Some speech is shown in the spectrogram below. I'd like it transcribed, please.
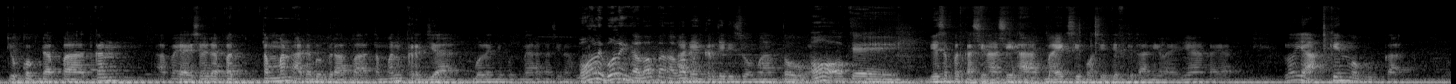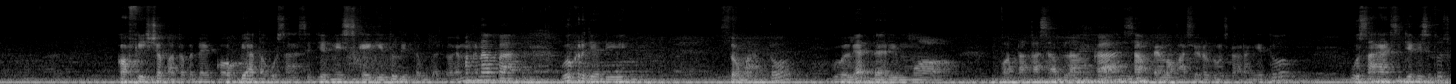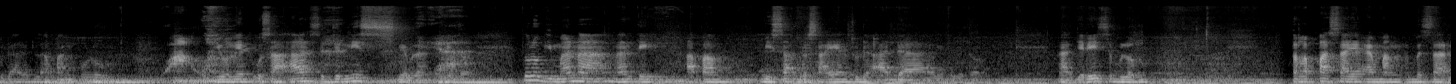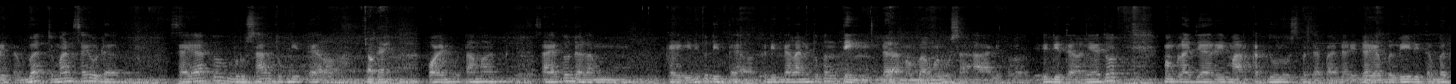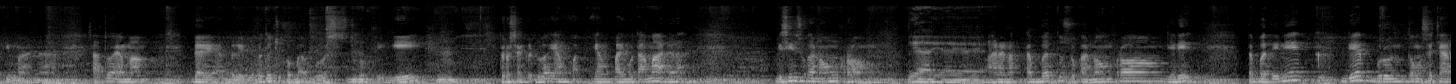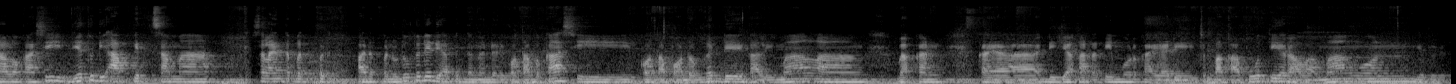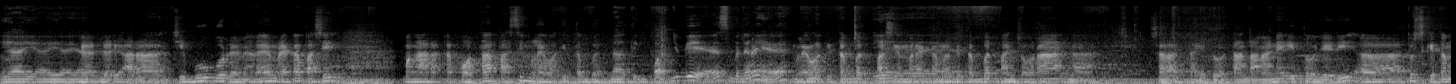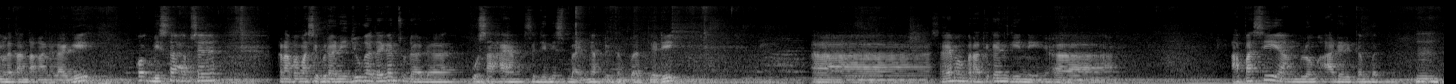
cukup dapat kan apa ya saya dapat teman ada beberapa teman kerja boleh nyebut merek nggak sih nama Boleh boleh nggak apa-apa nggak ada apa-apa. yang kerja di Zomato Oh oke. dia sempat kasih nasihat baik sih positif kita nilainya kayak lo yakin mau buka coffee shop atau kedai kopi atau usaha sejenis kayak gitu di Tebet oh, emang kenapa? Gue kerja di Zomato gue lihat dari mall kota Casablanca sampai lokasi Regung sekarang itu usaha sejenis itu sudah ada 80 Wow. unit usaha sejenis dia bilang kayak Iya. gitu. Itu lo gimana nanti? Apa bisa bersaing? Sudah ada gitu gitu. Nah jadi sebelum terlepas saya emang besar di Tebet cuman saya udah saya tuh berusaha untuk detail Oke. poin utama saya tuh dalam kayak gini tuh detail kedetailan itu penting dalam Ya. membangun usaha gitu loh jadi detailnya itu mempelajari market dulu seperti apa dari daya beli di Tebet gimana satu emang daya beli itu tuh cukup bagus cukup tinggi Hmm. terus yang kedua yang yang paling utama adalah di sini suka nongkrong Iya iya iya. iya. anak-anak Tebet tuh suka nongkrong jadi Tebet ini dia beruntung secara lokasi dia tuh diapit sama selain pe- padat penduduk tuh dia diapit dengan dari kota Bekasi, kota Pondok Gede, Kalimalang, bahkan kayak di Jakarta Timur kayak di Cempaka Putih, Rawamangun gitu-gitu. Iya iya iya iya. Dan dari arah Cibubur dan lain-lain mereka pasti mengarah ke kota pasti melewati Tebet Melting pot juga ya sebenarnya ya. melewati Tebet Iya, yang iya, mereka iya, melewati iya. Tebet Pancoran nah salah nah itu tantangannya itu jadi eh, terus kita melihat tantangannya lagi kok bisa absennya kenapa masih berani juga tadi kan sudah ada usaha yang sejenis banyak di Tebet jadi eh, saya memperhatikan gini eh, apa sih yang belum ada di Tebet Hmm.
